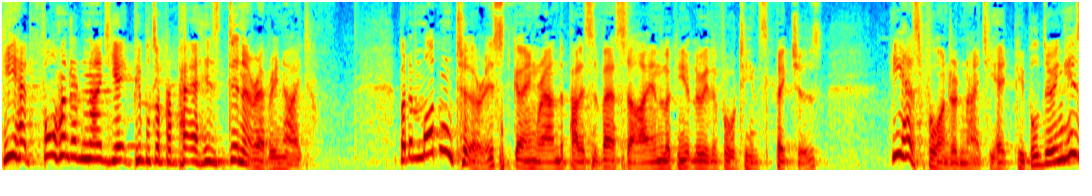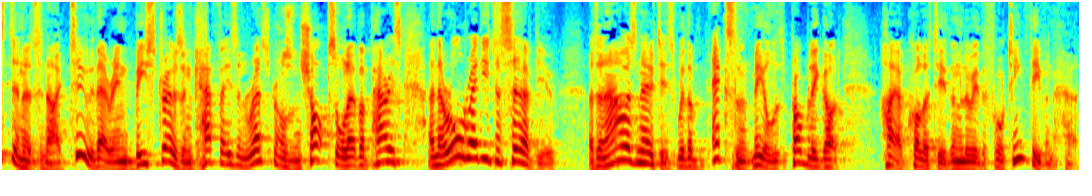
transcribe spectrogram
He had 498 people to prepare his dinner every night. But a modern tourist going around the Palace of Versailles and looking at Louis XIV's pictures he has 498 people doing his dinner tonight, too. They're in bistros and cafes and restaurants and shops all over Paris, and they're all ready to serve you at an hour's notice with an excellent meal that's probably got higher quality than Louis XIV even had.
